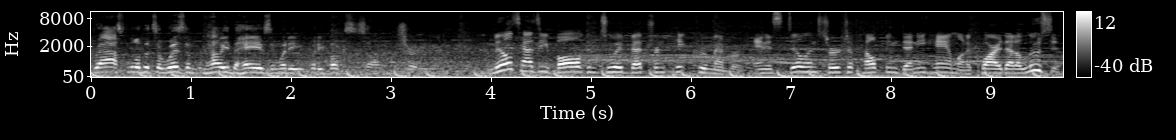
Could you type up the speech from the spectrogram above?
grasp little bits of wisdom from how he behaves and what he what he focuses on. For sure. Mills has evolved into a veteran pit crew member and is still in search of helping Denny Hamlin acquire that elusive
